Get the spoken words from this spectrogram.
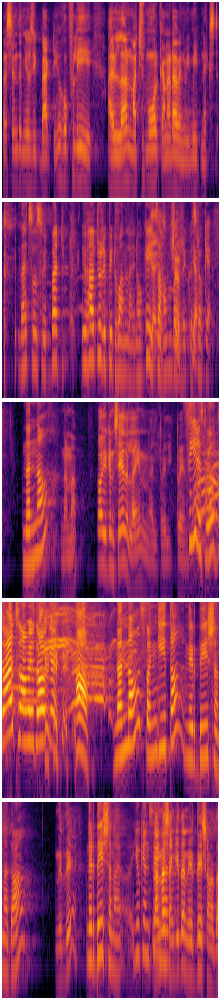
present the music back to you. Hopefully i'll learn much more kannada when we meet next. That's so sweet. But you have to repeat one line okay? Yeah, it's a humble sure. request yeah. okay? Nanna? Nanna. No, you can say the line. I'll try. try and- seriously that's amaze okay ಹಾ ನನ್ನ ಸಂಗೀತ ನಿರ್ದೇಶನದ ನಿರ್ದೇ ನಿರ್ದೇಶನ ಯು ಕ್ಯಾನ್ ಸೇ ನನ್ನ ಸಂಗೀತ ನಿರ್ದೇಶನದ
